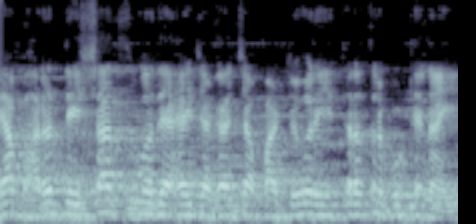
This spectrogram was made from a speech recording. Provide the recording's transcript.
या भारत देशाचमध्ये आहे जगाच्या पाठीवर इतरत्र कुठे नाही.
